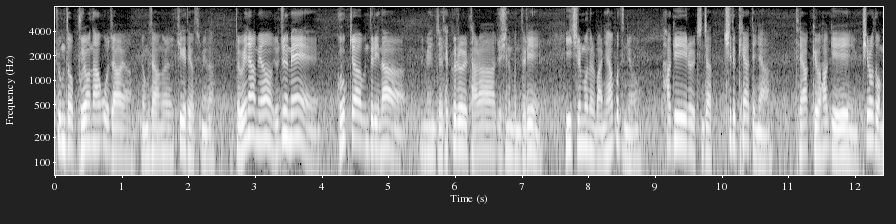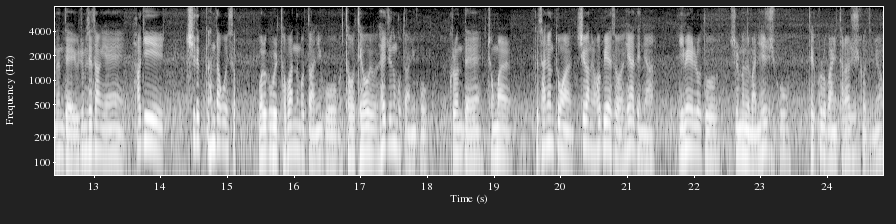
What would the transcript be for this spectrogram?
좀 더 부연하고자 영상을 키게 되었습니다. 자, 왜냐하면 요즘에 구독자분들이나 아니면 이제 댓글을 달아주시는 분들이 이 질문을 많이 하거든요. 학위를 진짜 취득해야 되냐? 대학교 학위 필요도 없는데 요즘 세상에 학위 취득한다고 해서 월급을 더 받는 것도 아니고 더 대우해 주는 것도 아니고 그런데 정말 그 4년 동안 시간을 허비해서 해야 되냐? 이메일로도 질문을 많이 해주시고 댓글로 많이 달아주시거든요.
